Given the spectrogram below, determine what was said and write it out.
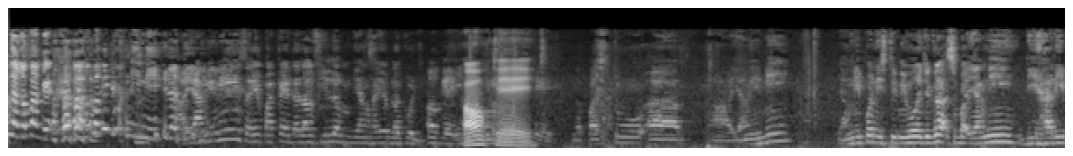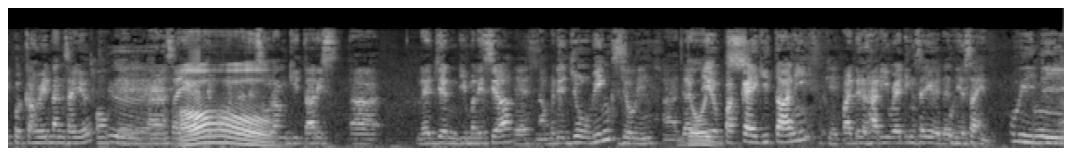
Untuk koleksi doang nih. Nggak kepake. Yang kepake cuma ini. Ah, yang ini saya pakai dalam filem yang saya berlakon. Oke. ini. Oke. Lepas tu uh, uh, yang ini yang ni pun istimewa juga sebab yang ni di hari perkahwinan saya. Oke. Uh, saya Oh. jemput ada seorang gitaris uh, legend di Malaysia Yes. nama dia Joe Wings. Join. Uh, dan Joe dia Wings. pakai gitar ni Okey. pada hari wedding saya dan dia sign. Wih di.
